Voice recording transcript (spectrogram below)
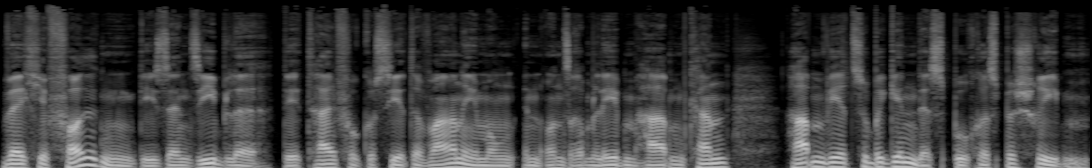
Welche Folgen die sensible, detailfokussierte Wahrnehmung in unserem Leben haben kann, haben wir zu Beginn des Buches beschrieben,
